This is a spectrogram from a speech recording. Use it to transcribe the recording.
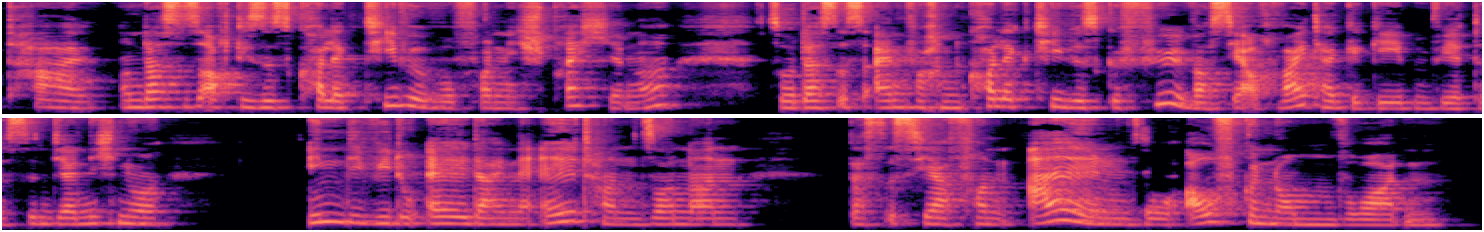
total. Und das ist auch dieses Kollektive, wovon ich spreche, ne? So, das ist einfach ein kollektives Gefühl, was ja auch weitergegeben wird. Das sind ja nicht nur individuell deine Eltern, sondern das ist ja von allen so aufgenommen worden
